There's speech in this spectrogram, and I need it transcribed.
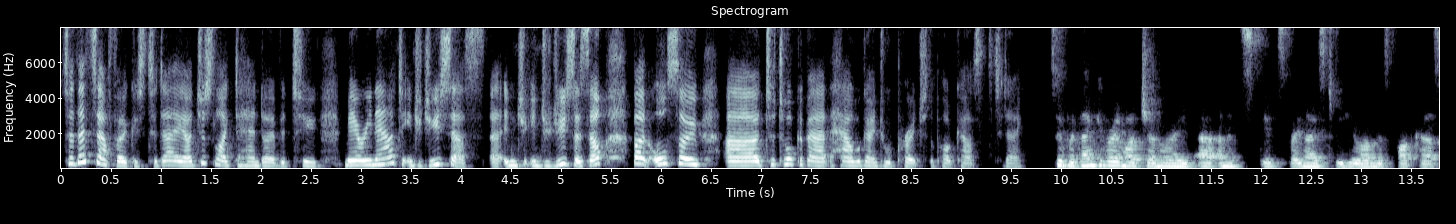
So that's our focus today. I'd just like to hand over to Mary now to introduce us, uh, in introduce herself, but also uh, to talk about how we're going to approach the podcast today. Super. Thank you very much, Anne-Maree. Uh, and it's it's very nice to be here on this podcast.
